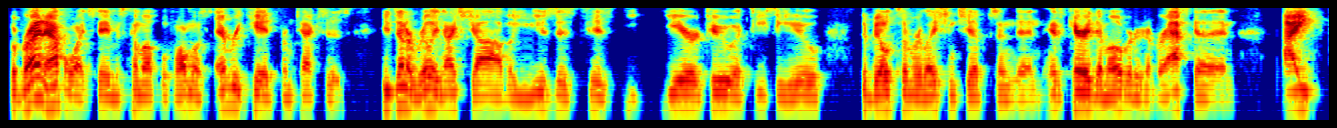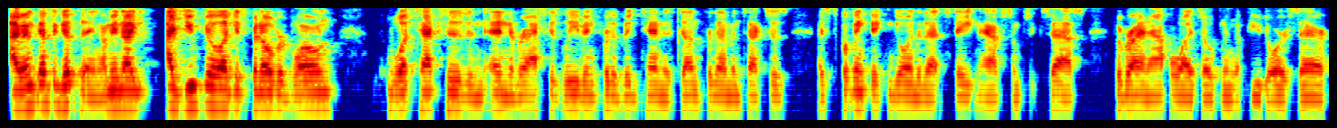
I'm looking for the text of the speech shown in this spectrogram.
But Bryan Applewhite's name has come up with almost every kid from Texas. He's done a really nice job. He used his, his year or two at TCU to build some relationships and and has carried them over to Nebraska. And I I think that's a good thing. I mean, I I do feel like it's been overblown what Texas and, and Nebraska's leaving for the Big Ten has done for them in Texas. I still think they can go into that state and have some success. But Bryan Applewhite's opening a few doors there.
